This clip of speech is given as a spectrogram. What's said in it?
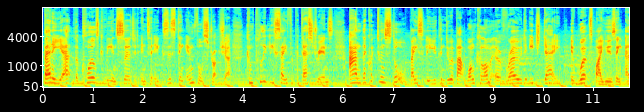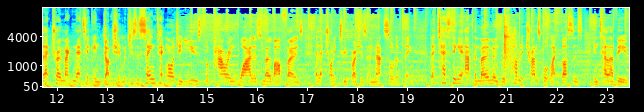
Better yet, the coils can be inserted into existing infrastructure, completely safe for pedestrians, and they're quick to install. Basically, you can do about one kilometer of road each day. It works by using electromagnetic induction, which is the same technology used for powering wireless mobile phones, electronic toothbrushes, and that sort of thing. They're testing it at the moment with public transport like buses in Tel Aviv.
